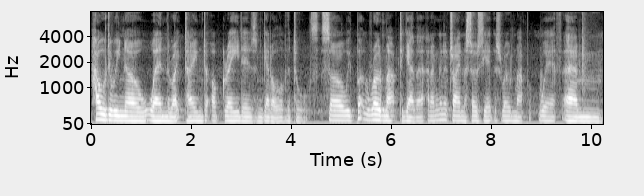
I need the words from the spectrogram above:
How do we know when the right time to upgrade is and get all of the tools? So we put a roadmap together, and I'm going to try and associate this roadmap with um,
